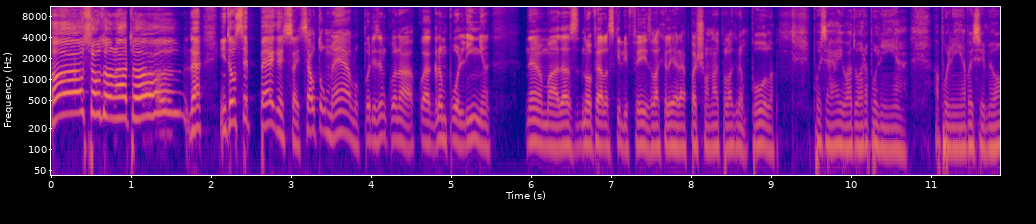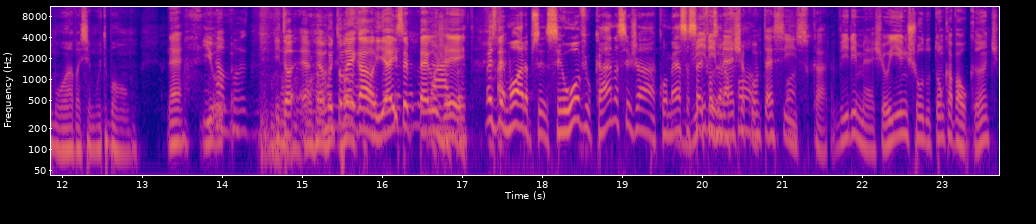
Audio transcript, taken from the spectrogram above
Oh, seu Donato. Né? Então você pega isso aí. Celton Mello, por exemplo, quando a, com a Grampolinha, né? Uma das novelas que ele fez lá, que ele era apaixonado pela Grampola. Pois é, eu adoro a Bolinha. A Bolinha vai ser meu amor, vai ser muito bom. Né? E o- então é, é muito legal. E aí você pega o jeito. Mas demora pra você. Você ouve o cara, você já começa a sair Vira e fazendo a mexe acontece Nossa. isso, cara. Vira e mexe. Eu ia em show do Tom Cavalcante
